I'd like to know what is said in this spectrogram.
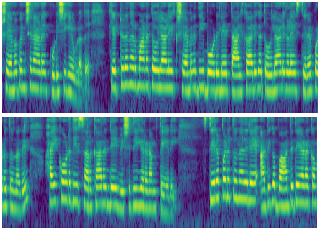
ക്ഷേമ പെൻഷനാണ് കുടിശ്ശികയുള്ളത്. കെട്ടിട നിർമ്മാണ തൊഴിലാളി ക്ഷേമനിധി ബോർഡിലെ താൽക്കാലിക തൊഴിലാളികളെ സ്ഥിരപ്പെടുത്തുന്നതിൽ ഹൈക്കോടതി സർക്കാരിന്റെ വിശദീകരണം തേടി. സ്ഥിരപ്പെടുത്തുന്നതിലെ അധിക ബാധ്യതയടക്കം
